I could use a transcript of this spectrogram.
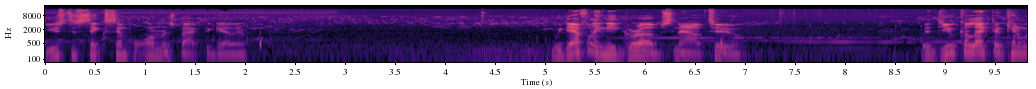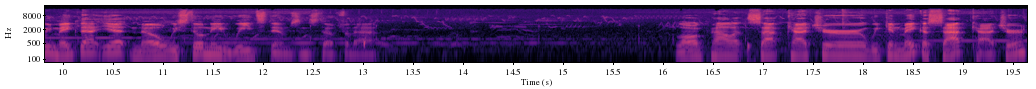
Use the six simple armors back together. We definitely need grubs now, too. The dew collector, can we make that yet? No, we still need weed stems and stuff for that. Log pallet, sap catcher. We can make a sap catcher.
